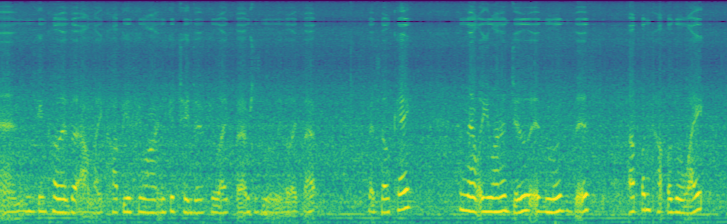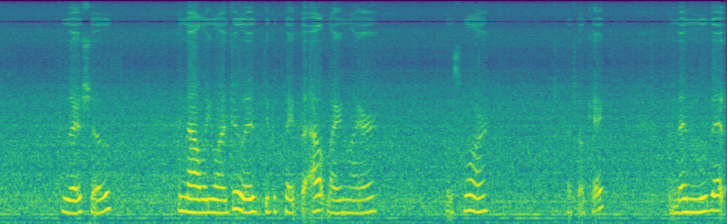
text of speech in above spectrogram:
and you can color the outline copy if you want. You can change it if you like, but I'm just going to leave it like that. Press OK. And then what you want to do is move this up on top of the white. So there it shows. And now what you want to do is duplicate the outline layer once more. Press OK. and then move it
